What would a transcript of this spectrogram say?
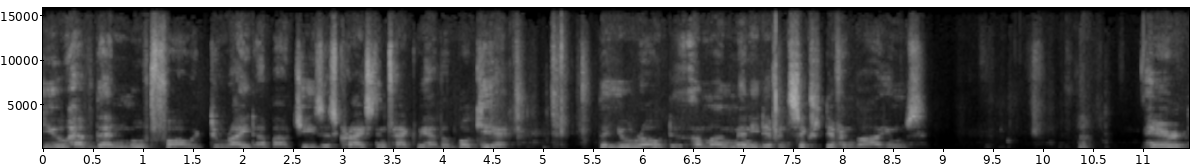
you have then moved forward to write about Jesus Christ. In fact, we have a book here that you wrote among many different, six different volumes. Here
